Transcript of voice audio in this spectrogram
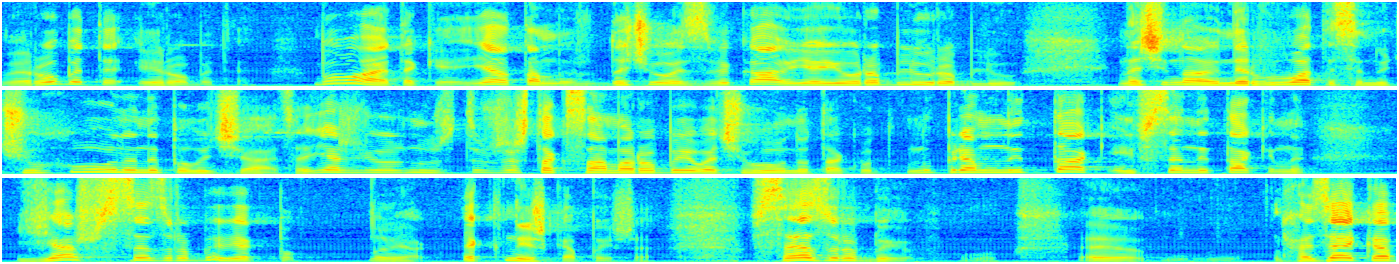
Ви робите і робите. Буває таке. Я там до чогось звикаю, я його роблю, роблю. Починаю нервуватися, ну чого воно не виходить? Я ж його, ну ти вже ж так само робив, а чого воно так от? Ну прям не так і все не так. І не... Я ж все зробив, як ну як, як книжка пише. Все зробив. Е, Хазяйка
